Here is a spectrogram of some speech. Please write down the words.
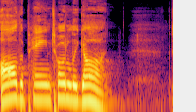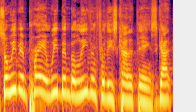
all the pain totally gone. So we've been praying, we've been believing for these kind of things. Got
